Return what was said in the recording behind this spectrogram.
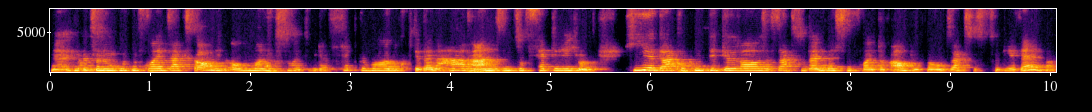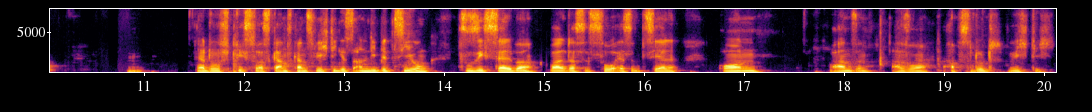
ja, ich meine, zu einem guten Freund sagst du auch nicht, oh Mann, bist du heute wieder fett geworden, guck dir deine Haare an, die sind so fettig und hier, da guckt ein Pickel raus. Das sagst du deinem besten Freund doch auch nicht. Warum sagst du es zu dir selber? Ja, du sprichst was ganz, ganz Wichtiges an, die Beziehung zu sich selber, weil das ist so essentiell und Wahnsinn. Also absolut wichtig.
